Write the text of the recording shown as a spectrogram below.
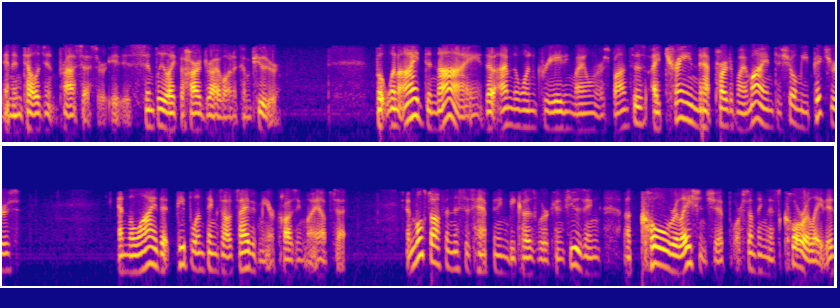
an intelligent processor. It is simply like the hard drive on a computer. But when I deny that I'm the one creating my own responses, I train that part of my mind to show me pictures and the lie that people and things outside of me are causing my upset. And most often this is happening because we're confusing a co-relationship or something that's correlated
